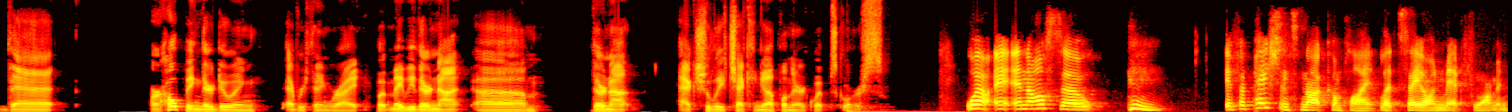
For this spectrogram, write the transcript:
that are hoping they're doing everything right, but maybe they're not. Um, they're not actually checking up on their EQuIPP scores. Well, and also, if a patient's not compliant, let's say on metformin,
